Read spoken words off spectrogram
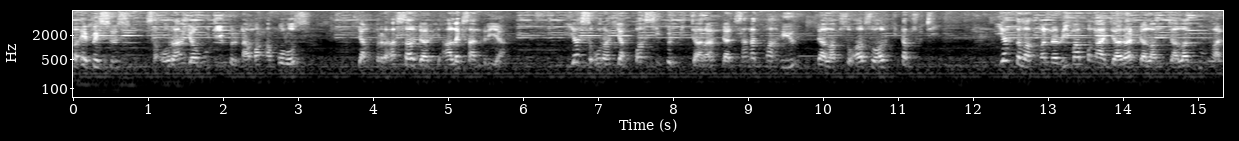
ke Efesus seorang Yahudi bernama Apolos yang berasal dari Alexandria. Ia seorang yang pasti berbicara dan sangat mahir dalam soal-soal kitab suci. Ia telah menerima pengajaran dalam jalan Tuhan.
